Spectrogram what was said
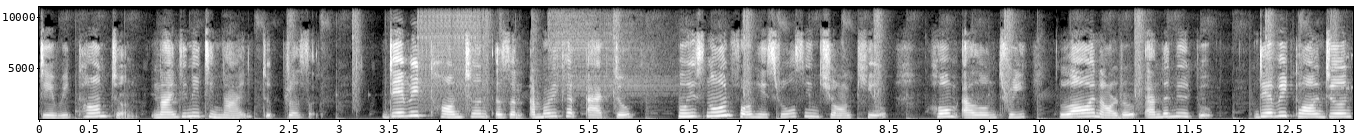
David Thornton, 1989 to present. David Thornton is an American actor who is known for his roles in John Q, Home Alone 3, Law and Order, and The Notebook. David Thornton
